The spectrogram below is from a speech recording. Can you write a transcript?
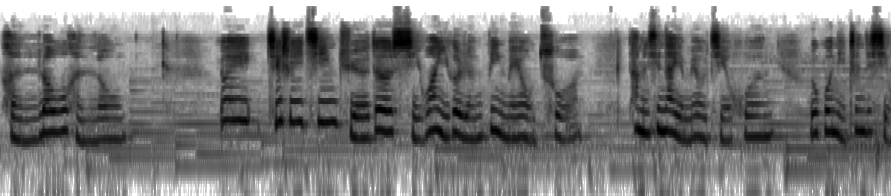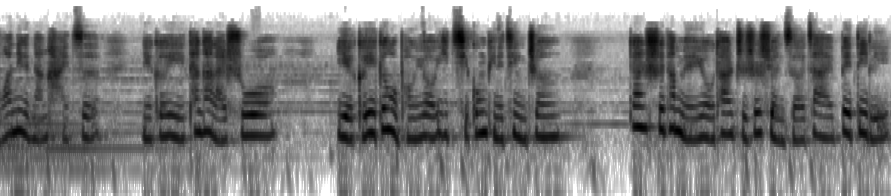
很 low 很 low。因为其实一清觉得喜欢一个人并没有错，他们现在也没有结婚。如果你真的喜欢那个男孩子，你可以摊开来说，也可以跟我朋友一起公平的竞争。但是他没有，他只是选择在背地里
